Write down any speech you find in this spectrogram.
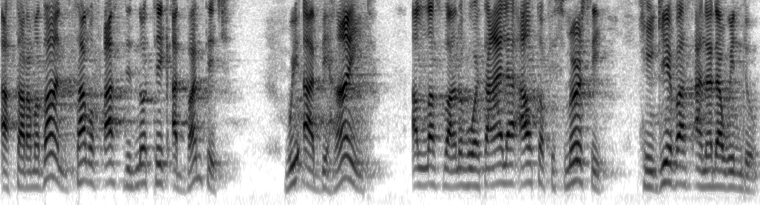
After Ramadan, some of us did not take advantage. We are behind. Allah subhanahu wa ta'ala, out of His mercy, He gave us another window.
